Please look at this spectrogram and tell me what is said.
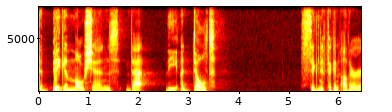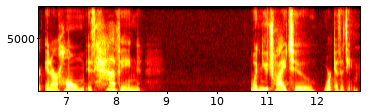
the big emotions that the adult significant other in our home is having when you try to work as a team.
